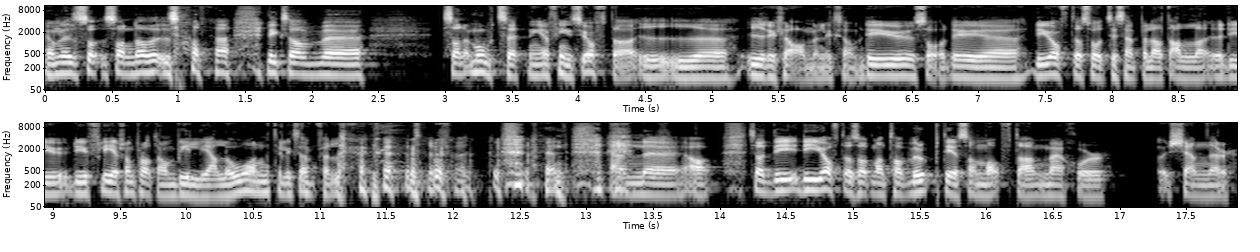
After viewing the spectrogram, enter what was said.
ja, men sådana så, liksom eh, sådana motsättningar finns ju ofta i, eh, i reklamen. Liksom. Det är ju så. Det är, det är ofta så till exempel att alla, det är ju det är fler som pratar om billiga lån till exempel. en, en, eh, ja. Så det, det är ju ofta så att man tar upp det som ofta människor känner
